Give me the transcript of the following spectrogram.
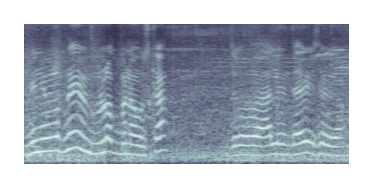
મિની વ્લોગ નહીં વ્લોગ બનાવું છે કા જો હાલીને જાવી છે આમ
